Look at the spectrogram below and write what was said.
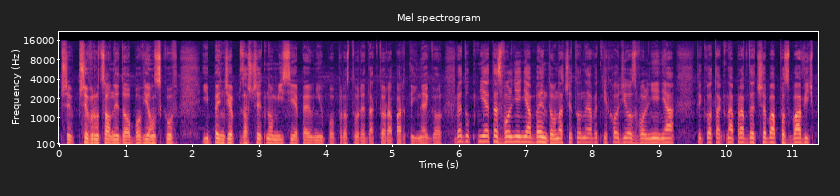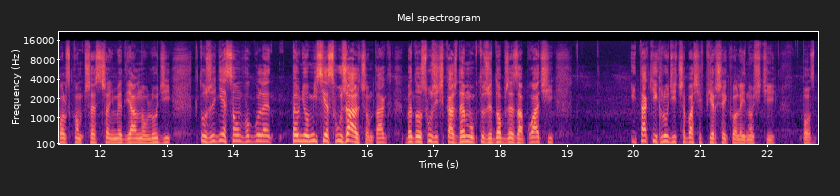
przy, przywrócony do obowiązków i będzie zaszczytną misję pełnił po prostu redaktora partyjnego. Według mnie te zwolnienia będą, znaczy to nawet nie chodzi o zwolnienia, tylko tak naprawdę trzeba pozbawić polską przestrzeń medialną ludzi, którzy nie są w ogóle pełnią misję służalczą, tak? Będą służyć każdemu, który dobrze zapłaci, i takich ludzi trzeba się w pierwszej kolejności pozbyć.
